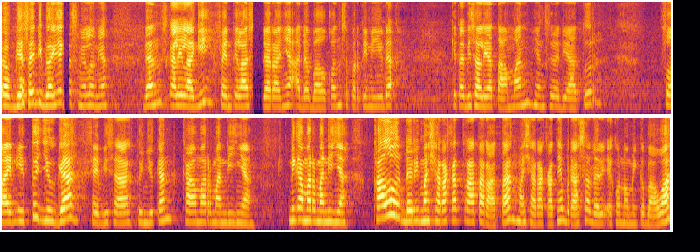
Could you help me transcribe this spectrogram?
uh, biasanya dibilangnya gas melon ya. Dan sekali lagi ventilasi udaranya ada balkon seperti ini Yuda kita bisa lihat taman yang sudah diatur. Selain itu juga saya bisa tunjukkan kamar mandinya. Ini kamar mandinya. Kalau dari masyarakat rata-rata, masyarakatnya berasal dari ekonomi ke bawah,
